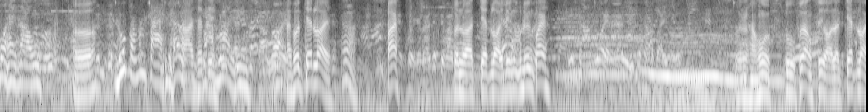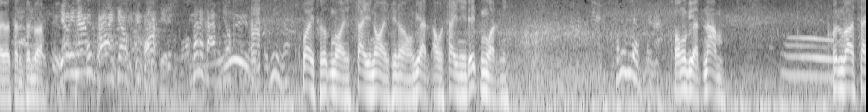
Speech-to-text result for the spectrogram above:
บ่ให้เราเออรู้ป่ะมันตายแล้วตายซะดิสามร้อยนี่ให้เพิ่นเจ็ดร้อยเออไปเพิ่นว่าเจ็ดร้อยดึงดึงไปเพิ่นหาหูตู้เฟื่องซื้อเอาละเจ็ดร้อยว่าซั่นเพิ่นว่าเดี๋ยวอีน้ำขายไปเชียวไม่ได้ขายไปเชียวไว้เถิกหน่อยใส่หน่อยพี่น้องเวียดเอาใส่นี่ได้งวดนี่ผมเรียกของเวียดนาม เพิ่นว่าใส่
